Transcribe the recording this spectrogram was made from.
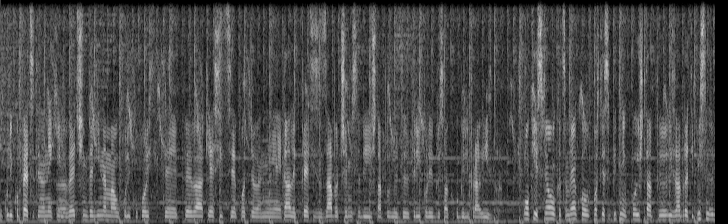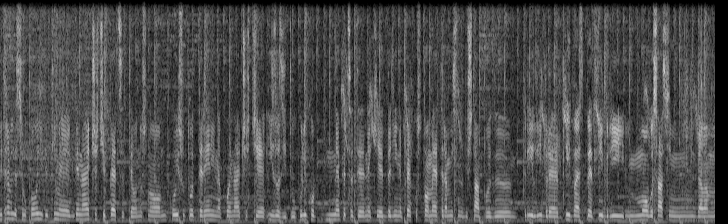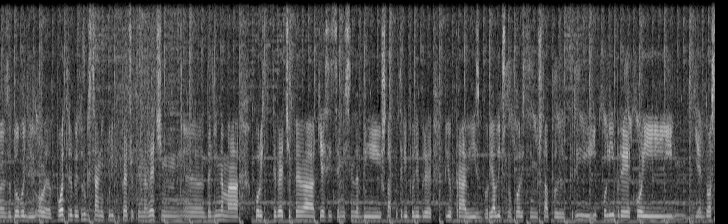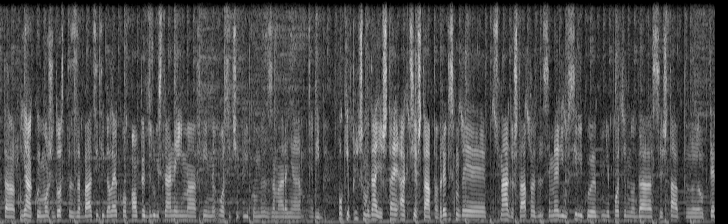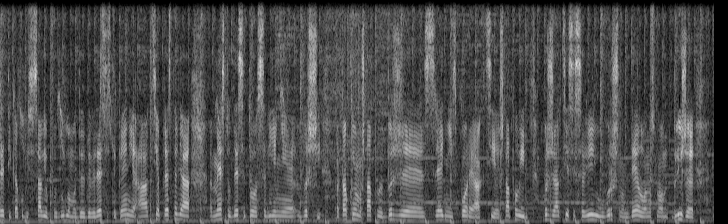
Ukoliko pecate na nekim većim daljinama, ukoliko koristite PVA kesice, potreban je dalek precizan zabačaj, mislim da bi štapovi od 3,5 libre svakako bili pravi izbor ok, sve ovo kad sam rekao, postoje se pitanje koji štap e, izabrati. Mislim da bi trebali da se rukovodite time gde najčešće pecate, odnosno koji su to tereni na koje najčešće izlazite. Ukoliko ne pecate neke daljine preko 100 metara, mislim da bi štap od 3 e, libre, 3,25 libri mogo sasvim da vam zadovolji ove potrebe. S druge strane, ukoliko pecate na većim e, daljinama, koristite veće PVA kesice, mislim da bi štap od 3,5 libre bio pravi izbor. Ja lično koristim štap od 3 i polibre koji je dosta jak, koji može dosta zabaciti daleko, a opet s druge strane ima fin osjećaj prilikom zamaranja ribe. Ok, pričamo dalje. Šta je akcija štapa? Rekli smo da je snaga štapa da se meri u sili koje je potrebno da se štap e, optereti kako bi se savio pod uglom od 90 stepeni, a akcija predstavlja mesto gde se to savijanje vrši. Pa tako imamo štapove brže, srednje i spore akcije. Štapovi brže akcije se savijaju u vršnom delu, odnosno bliže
